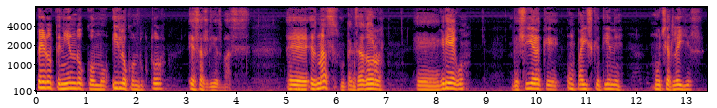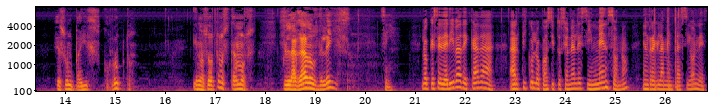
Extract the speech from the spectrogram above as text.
pero teniendo como hilo conductor esas diez bases. Eh, es más, un pensador eh, griego decía que un país que tiene muchas leyes es un país corrupto. Y nosotros estamos plagados de leyes. Sí. Lo que se deriva de cada artículo constitucional es inmenso, ¿no? En reglamentaciones,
